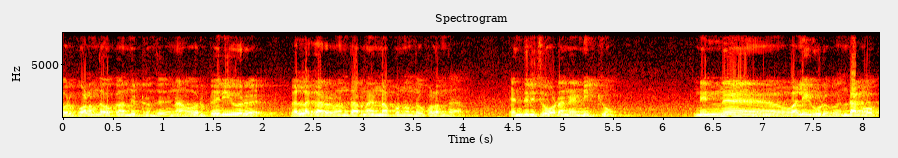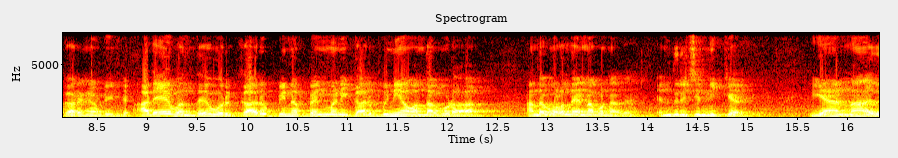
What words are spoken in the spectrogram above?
ஒரு குழந்த உட்காந்துட்டு இருந்ததுன்னா ஒரு பெரிய ஒரு வெள்ளைக்காரர் வந்தாருன்னா என்ன பண்ணும் அந்த குழந்த? எந்திரிச்சு உடனே நிற்கும் நின்று வழி கொடுக்கும். இந்தாங்க உட்காருங்க அப்படின்ட்டு. அதே வந்து ஒரு கருப்பின பெண்மணி கர்ப்பிணியாக வந்தால் கூட அந்த குழந்தை என்ன பண்ணாது? எந்திரிச்சு நிற்காது ஏன்னா அது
